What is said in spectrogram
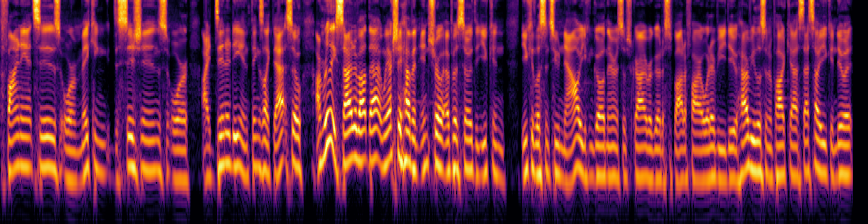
finances or making decisions or identity and things like that. So I'm really excited about that. And we actually have an intro episode that you can you can listen to now. You can go in there and subscribe or go to Spotify or whatever you do. However you listen to podcasts, that's how you can do it.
